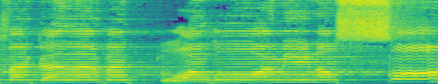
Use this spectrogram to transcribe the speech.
فكذبت وهو من الصادقين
